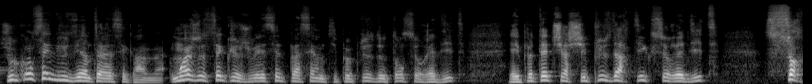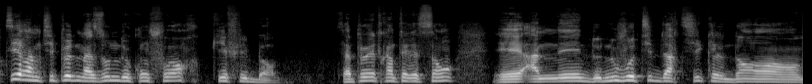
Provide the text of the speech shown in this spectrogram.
je vous conseille de vous y intéresser quand même. Moi, je sais que je vais essayer de passer un petit peu plus de temps sur Reddit et peut-être chercher plus d'articles sur Reddit, sortir un petit peu de ma zone de confort qui est Flipboard. Ça peut être intéressant et amener de nouveaux types d'articles dans,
